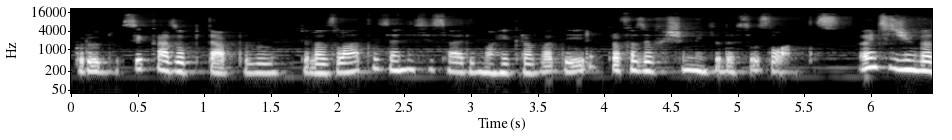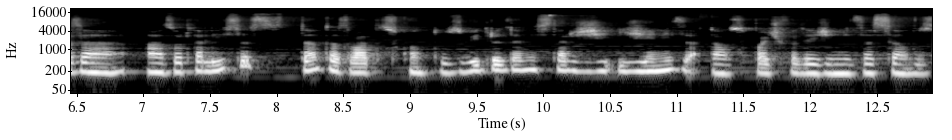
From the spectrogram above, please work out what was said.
produto. Se caso optar por, pelas latas, é necessário uma recravadeira para fazer o fechamento dessas latas. Antes de envasar as hortaliças, tanto as latas quanto os vidros devem estar higienizados. Então, você pode fazer a higienização dos,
